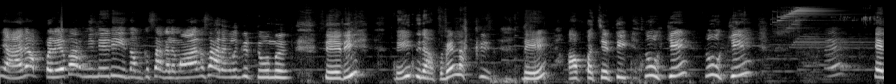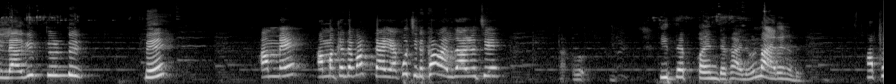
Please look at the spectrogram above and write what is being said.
ഞാൻ അപ്പോഴേ പറഞ്ഞില്ലേടി നമുക്ക് സകലമാന സാധനങ്ങൾ കിട്ടുമെന്ന്. ശരി ദേ ഇതിനകത്ത് വിളക്ക്. ദേ അപ്പച്ചട്ടി. നോക്കിയേ നോക്കിയേ. എല്ലാം ഉണ്ട് ദേ അമ്മേ അമ്മയ്ക്ക് എന്റെ വട്ടായ കൊച്ചിന്റെ കാൽ താഴെ വെച്ചേ. ഇതെപ്പ എന്റെ കാലം നാരങ്ങട് അപ്പൊ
